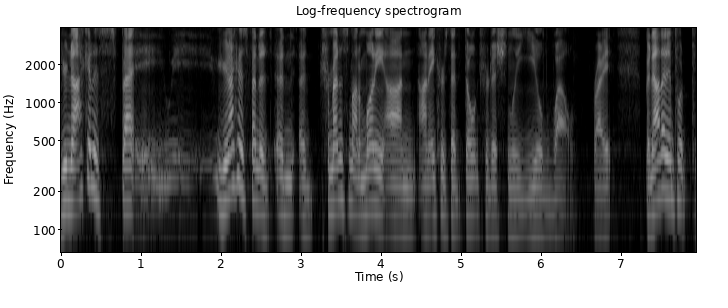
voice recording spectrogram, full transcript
you're not going to spend you're not going to spend a, a, a, tremendous amount of money on on acres that don't traditionally yield well, right? But now that input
